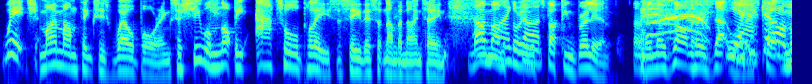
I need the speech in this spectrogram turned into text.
Which my mum thinks is well boring, so she will not be at all pleased to see this at number 19. My Oh mum my thought it was fucking brilliant. I mean, those aren't her exact Yeah. words. We should get but our I'm-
